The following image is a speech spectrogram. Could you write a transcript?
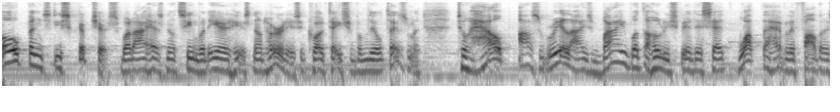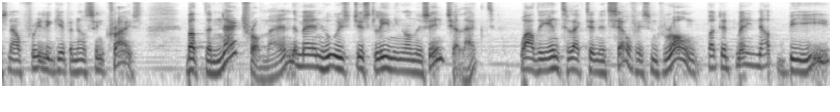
opens the scriptures. What eye has not seen, what ear has not heard is a quotation from the Old Testament to help us realize by what the Holy Spirit has said what the Heavenly Father has now freely given us in Christ. But the natural man, the man who is just leaning on his intellect, while the intellect in itself isn't wrong, but it may not be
